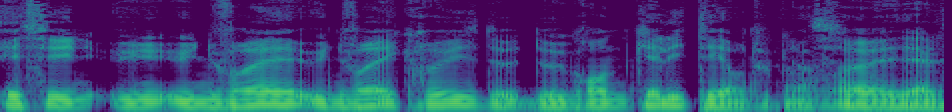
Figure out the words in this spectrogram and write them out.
et c'est une, vraie une vraie écrevisse de, de grande qualité en tout cas. Ouais, elle,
